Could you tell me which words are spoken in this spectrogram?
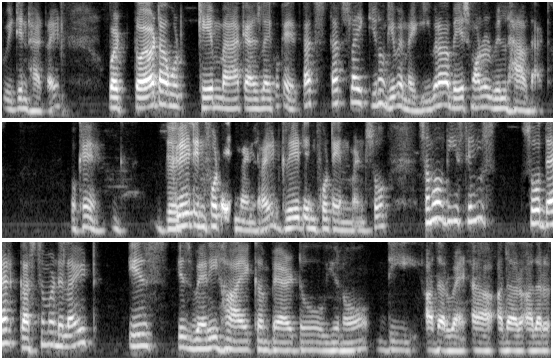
we didn't had right? But toyota would came back as like okay that's that's like you know given like even our base model will have that okay. Great yes infotainment right? Great infotainment. So some of these things so their customer delight is is very high compared to you know the other uh, other other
